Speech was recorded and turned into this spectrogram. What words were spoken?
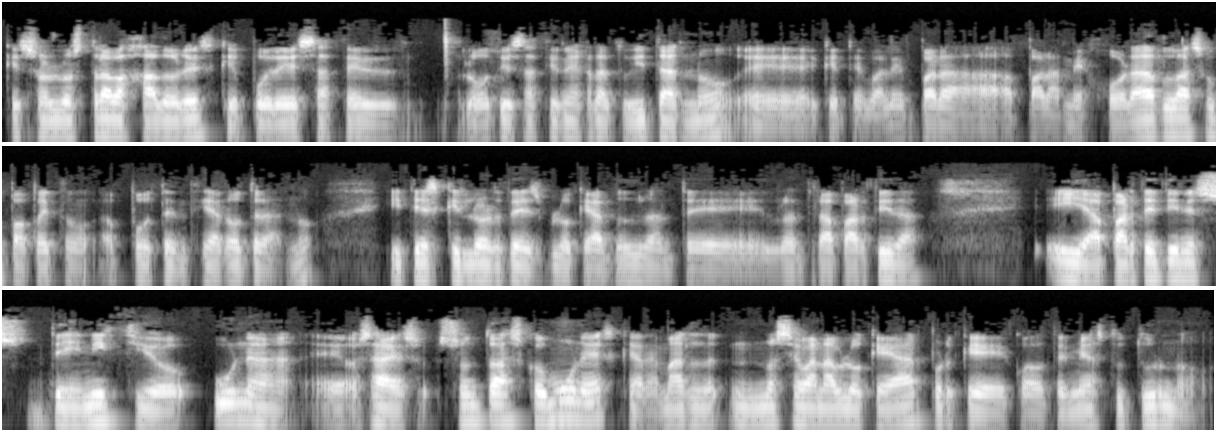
que son los trabajadores que puedes hacer, luego tienes acciones gratuitas, ¿no? Eh, que te valen para, para mejorarlas o para potenciar otras, ¿no? Y tienes que irlos desbloqueando durante, durante la partida y aparte tienes de inicio una, eh, o sea, son todas comunes que además no se van a bloquear porque cuando terminas tu turno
